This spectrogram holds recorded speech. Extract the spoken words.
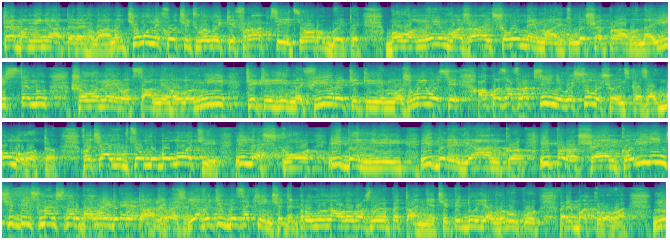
треба міняти регламент. Чому не хочуть великі фракції цього робити? Бо вони вважають, що вони мають лише право на істину, що вони от самі головні, тільки їм ефіри, тільки їм можливості. А позафракційні, ви чули, що він сказав? Болото. Хоча і в цьому болоті і Ляшко, і Доній, і Дерев'янко, і Порошенко, і інші більш-менш нормальні Давайте, депутати. Я хотів би закінчити. Пролунало важливе питання, чи піду я в групу Рибакова. Ну,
